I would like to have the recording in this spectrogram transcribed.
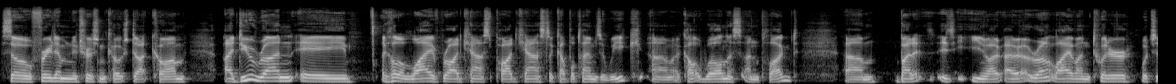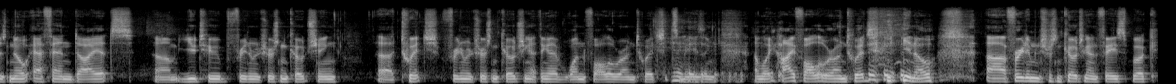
so freedomnutritioncoach.com. I do run a I call it a live broadcast podcast a couple times a week. Um, I call it Wellness Unplugged. Um, but you know, I, I, run it live on Twitter, which is no FN diets, um, YouTube, Freedom Nutrition Coaching, uh, Twitch, Freedom Nutrition Coaching. I think I have one follower on Twitch. It's amazing. I'm like, hi, follower on Twitch, you know, uh, Freedom Nutrition Coaching on Facebook.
